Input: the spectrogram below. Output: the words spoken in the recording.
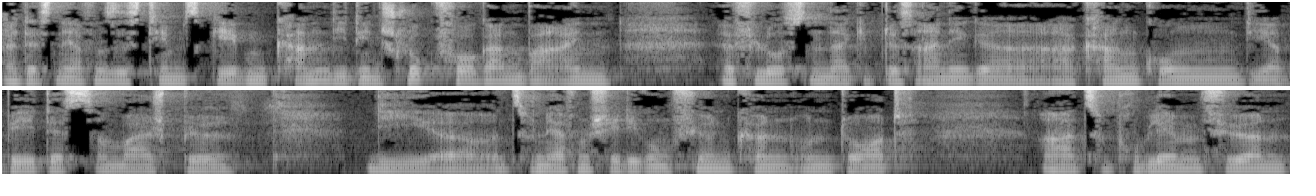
äh, des Nervensystems geben kann, die den Schluckvorgang beeinflussen. Da gibt es einige Erkrankungen, Diabetes zum Beispiel, die äh, zu Nervenschädigung führen können und dort äh, zu Problemen führen.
